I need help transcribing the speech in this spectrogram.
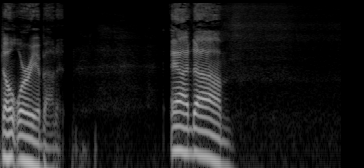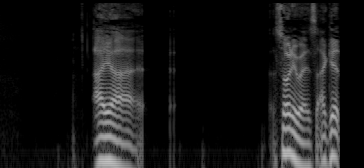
don't worry about it. And um, I uh, so anyways, I get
